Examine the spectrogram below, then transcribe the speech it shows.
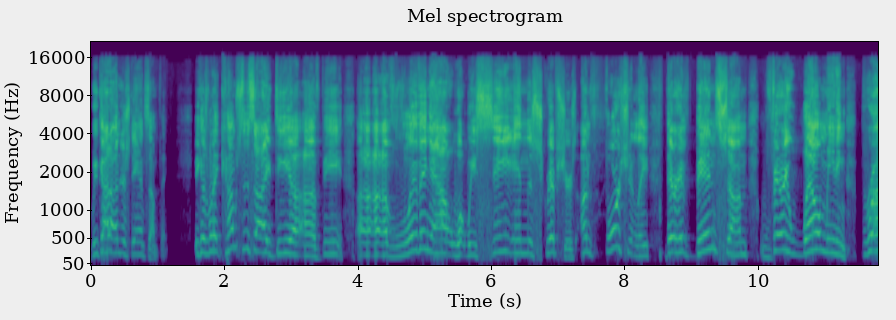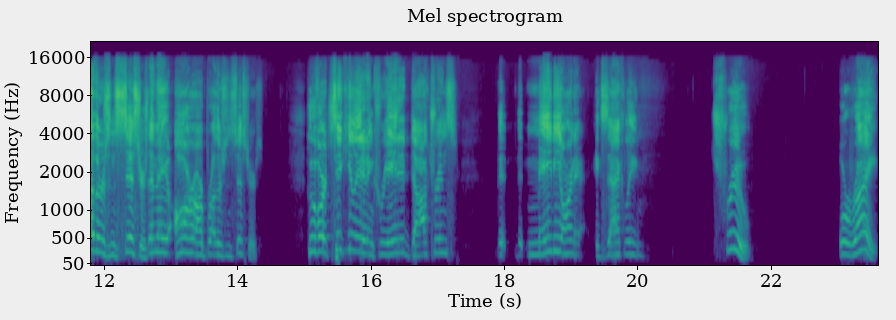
we've got to understand something. Because when it comes to this idea of being uh, of living out what we see in the scriptures, unfortunately, there have been some very well-meaning brothers and sisters, and they are our brothers and sisters, who have articulated and created doctrines that, that maybe aren't exactly true or right.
